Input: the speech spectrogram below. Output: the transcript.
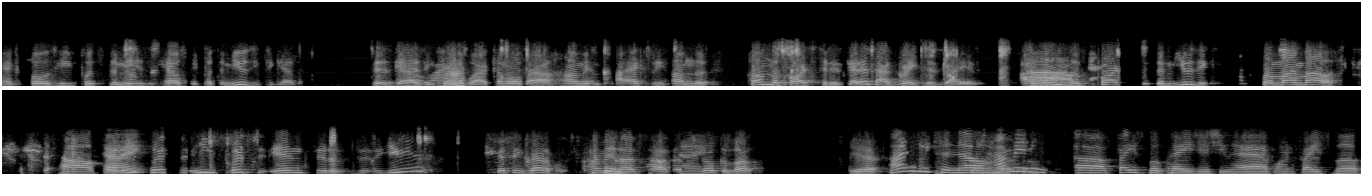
and suppose he puts the music, helps me put the music together. This guy's incredible. I come over, I hum him. I actually hum the hum the parts to this guy. That's how great this guy is. I hum the parts, the music from my mouth. Oh, and he okay. puts it, he puts it into the, the yeah. It's incredible. I mean, I I, Okay. I stroke a lot. Yeah. I need to know how many uh, Facebook pages you have on Facebook.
